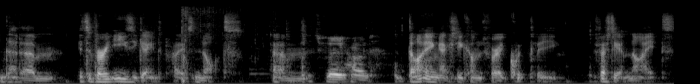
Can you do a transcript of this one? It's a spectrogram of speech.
that um, it's a very easy game to play. It's not. Um, It's very hard. dying actually comes very quickly, especially at night,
